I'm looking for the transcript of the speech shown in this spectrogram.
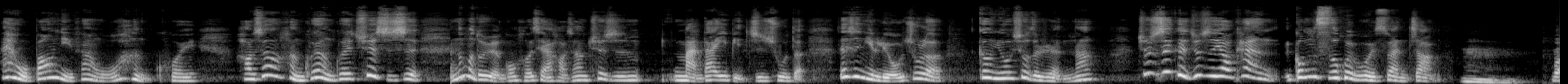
哎，我包你饭，我很亏，好像很亏很亏。确实是那么多员工合起来，好像确实蛮大一笔支出的。但是你留住了更优秀的人呢？就是这个，就是要看公司会不会算账。嗯，那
